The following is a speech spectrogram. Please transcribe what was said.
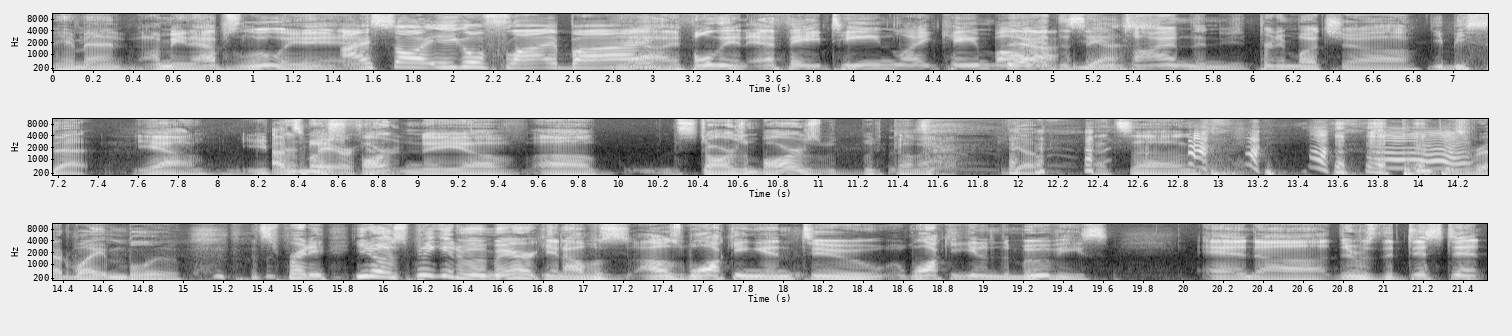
Amen. I mean, absolutely. I saw eagle fly by. yeah, if only an F eighteen like came by Yeah. at the same Yes. time, then you pretty much, uh, You'd be set. yeah, you That's pretty much America. fart in a uh, uh, stars and bars would, would come out. Yep. That's uh, Poop is red, white, and blue. It's pretty. You know, speaking of American, I was I was walking into walking into the movies, and uh, there was the distant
